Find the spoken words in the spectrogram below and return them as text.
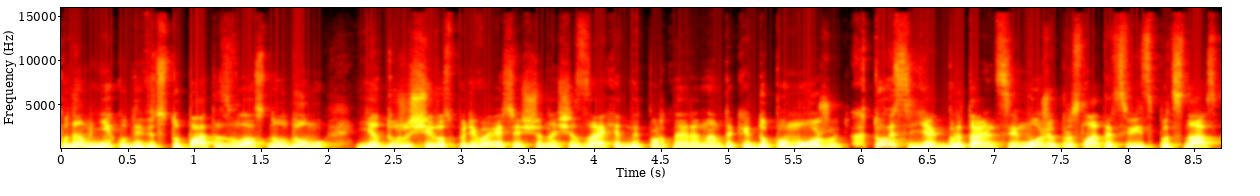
бо нам нікуди відступати з власного дому. І я дуже щиро сподіваюся, що наші західні партнери нам таки допоможуть. Хтось, як британці, може прислати свій спецназ.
